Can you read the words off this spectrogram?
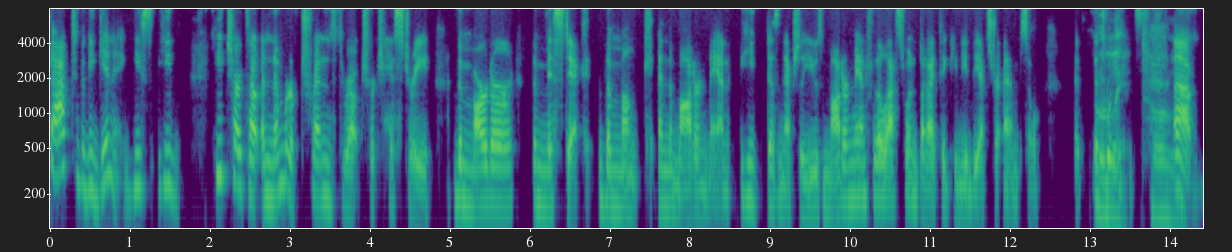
back to the beginning. He's he he charts out a number of trends throughout church history: the martyr, the mystic, the monk, and the modern man. He doesn't actually use modern man for the last one, but I think you need the extra M, so that's totally, what he means. Totally. Um,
